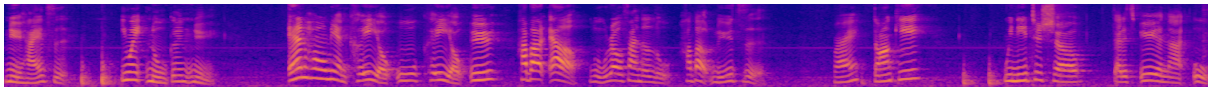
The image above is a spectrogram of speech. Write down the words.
女孩子，因为女跟女，n 后面可以有 u，可以有 u。How about l？卤肉饭的卤。How about 驴子？Right? Donkey. We need to show that it's u and not u.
